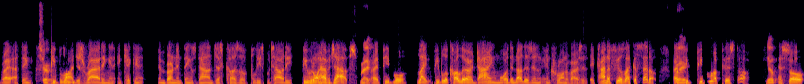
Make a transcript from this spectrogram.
right? I think Sure. people aren't just rioting and, and kicking and burning things down just because of police brutality. People don't have jobs, Right. right? People like people of color are dying more than others in, in coronavirus. It, it kind of feels like a setup, right? Right. People are pissed off. Yep. And so,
